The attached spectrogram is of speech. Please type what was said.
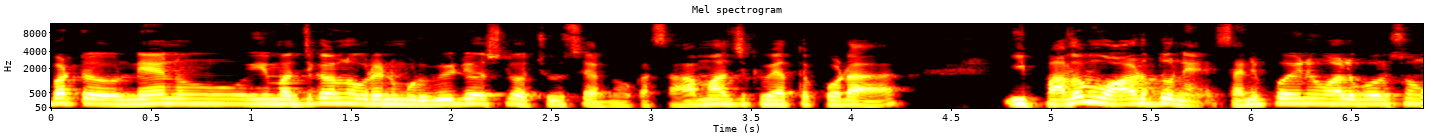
బట్ నేను ఈ మధ్యకాలంలో రెండు మూడు వీడియోస్లో చూశాను. ఒక సామాజికవేత్త కూడా ఈ పదం వాడుతూనే చనిపోయిన వాళ్ళ కోసం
